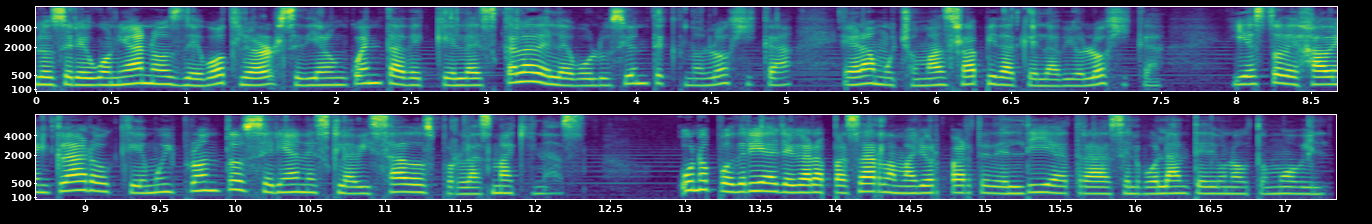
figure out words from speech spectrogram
Los eregonianos de Butler se dieron cuenta de que la escala de la evolución tecnológica era mucho más rápida que la biológica, y esto dejaba en claro que muy pronto serían esclavizados por las máquinas. Uno podría llegar a pasar la mayor parte del día tras el volante de un automóvil,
